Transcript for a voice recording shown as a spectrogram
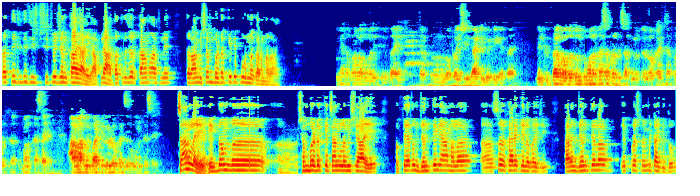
का तिथली सिच्युएशन काय आहे? आपल्या हातातले जर काम असले तर आम्ही शंभर टक्के ते पूर्ण करणार आहे. तुम्ही आता प्रभागामध्ये फिरताय लोकांची गाठी भेटी घेताय. नेमकी प्रभागातून तुम्हाला कसा प्रतिसाद मिळतो लोकांचा प्रतिसाद तुम्हाला कसा आहे? आम आदमी पार्टीकडे लोकांचं बघून कसं आहे? चांगलं आहे. एकदम शंभर टक्के चांगला विषय आहे. फक्त यातून जनतेने आम्हाला सहकार्य केलं पाहिजे. कारण जनतेला एक प्रश्न मी टाकितो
